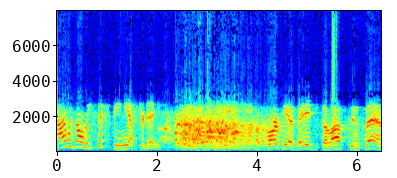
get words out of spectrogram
I was only 16 yesterday. Of course, he has aged a lot since then.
